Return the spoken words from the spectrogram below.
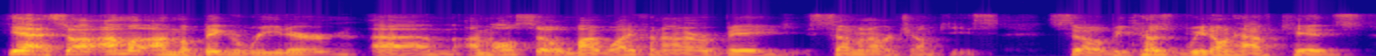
Yeah, so I'm a, I'm a big reader. Um, I'm also my wife and I are big seminar junkies. So because we don't have kids,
